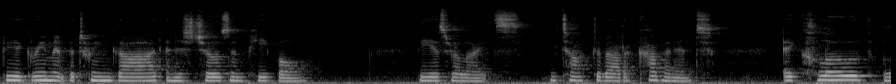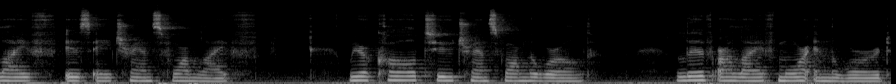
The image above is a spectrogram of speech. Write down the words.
the agreement between God and his chosen people, the Israelites. He talked about a covenant. A clothed life is a transformed life. We are called to transform the world, live our life more in the Word.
